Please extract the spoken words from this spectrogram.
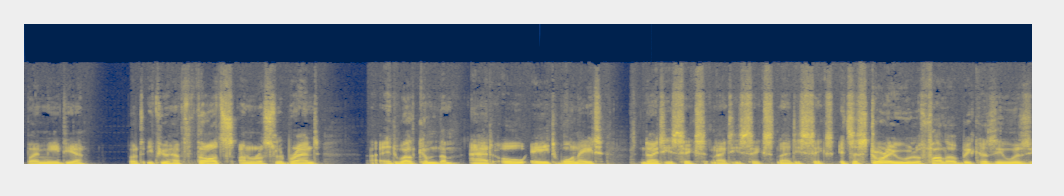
by media, but if you have thoughts on Russell Brand, uh, I'd welcome them at 0818 96 96 96. It's a story we will follow because he was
